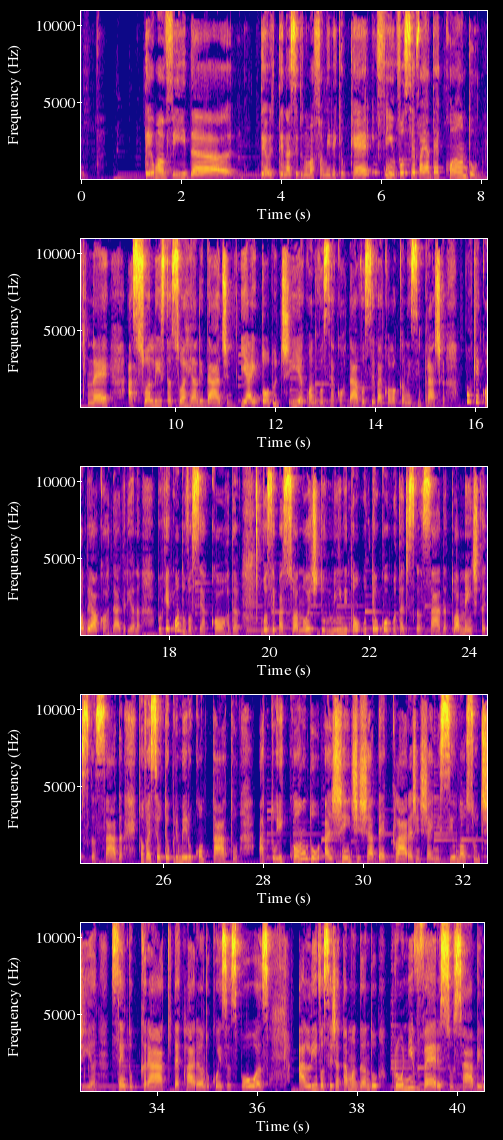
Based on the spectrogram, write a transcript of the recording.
ter uma vida, ter, ter nascido numa família que eu quero, enfim, você vai adequando, né, a sua lista, a sua realidade. E aí todo dia, quando você acordar, você vai colocando isso em prática. Por que quando eu acordar, Adriana? Porque quando você acorda, você passou a noite dormindo, então o teu corpo está descansado, a tua mente está descansada, então vai ser o teu primeiro contato. E quando a gente já declara, a gente já inicia o nosso dia sendo grato, declarando coisas boas, ali você já está mandando para o universo, sabe?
